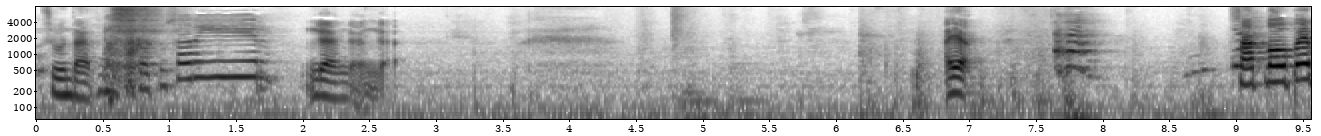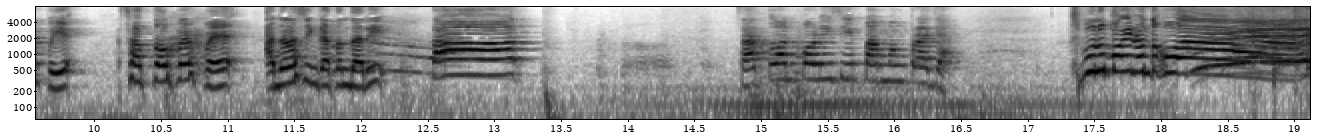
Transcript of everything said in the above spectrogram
Sebentar. Satu sarin Enggak, enggak, enggak. Ayo. Satpol PP, Satpol PP adalah singkatan dari Tot. Satuan Polisi Pamong Praja. 10 poin untuk Wai.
